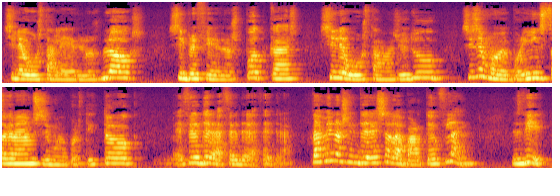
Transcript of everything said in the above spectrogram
Si le gusta leer los blogs, si prefiere los podcasts, si le gusta más YouTube, si se mueve por Instagram, si se mueve por TikTok, etcétera, etcétera, etcétera. También nos interesa la parte offline, es decir,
